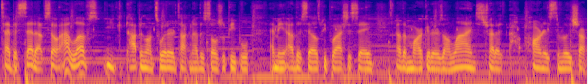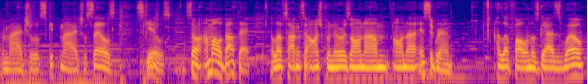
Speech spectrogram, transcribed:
type of setup. So I love hopping on Twitter, talking to other social people. I mean, other salespeople, I should say, other marketers online, just try to harness and really sharpen my actual my actual sales skills. So I'm all about that. I love talking to entrepreneurs on um, on uh, Instagram. I love following those guys as well,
